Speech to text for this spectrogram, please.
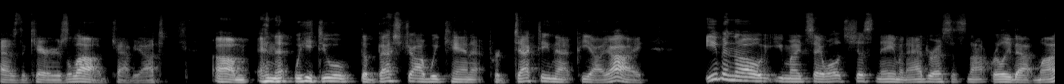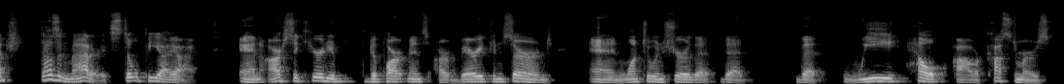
as the carriers allowed, caveat. Um, and that we do the best job we can at protecting that PII, even though you might say, well, it's just name and address, it's not really that much. Doesn't matter. It's still PII. And our security departments are very concerned and want to ensure that that that we help our customers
